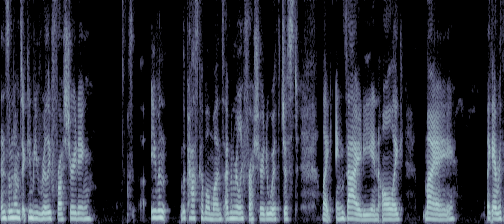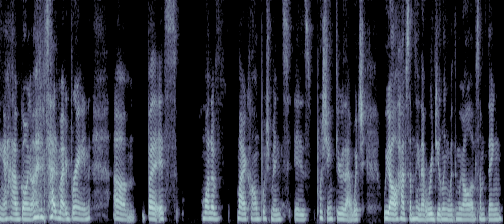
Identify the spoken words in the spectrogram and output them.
And sometimes it can be really frustrating. Even the past couple months, I've been really frustrated with just like anxiety and all like my like everything I have going on inside my brain. Um, but it's one of my accomplishments is pushing through that, which we all have something that we're dealing with, and we all have something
